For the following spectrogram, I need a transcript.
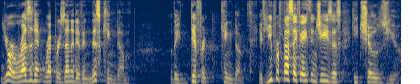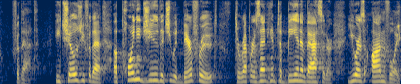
You're a resident representative in this kingdom of a different kingdom. If you profess a faith in Jesus, He chose you for that. He chose you for that, appointed you that you would bear fruit to represent him, to be an ambassador. You are his envoy,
